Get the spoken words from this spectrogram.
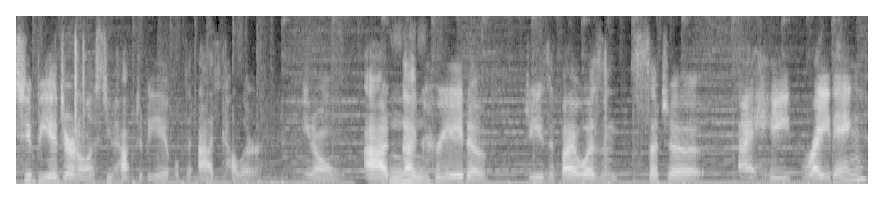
to be a journalist, you have to be able to add color, you know, add that Mhm. creative. Geez, if I wasn't such a, I hate writing,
